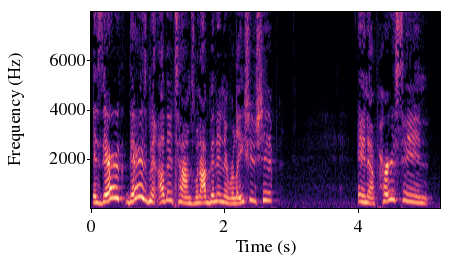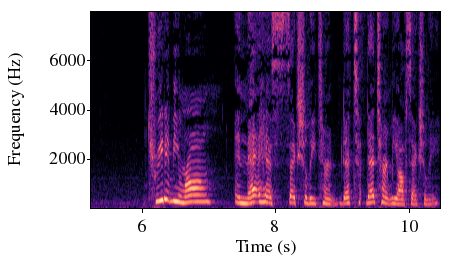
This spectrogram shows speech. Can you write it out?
is there there has been other times when I've been in a relationship and a person treated me wrong and that has sexually turned that that turned me off sexually.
